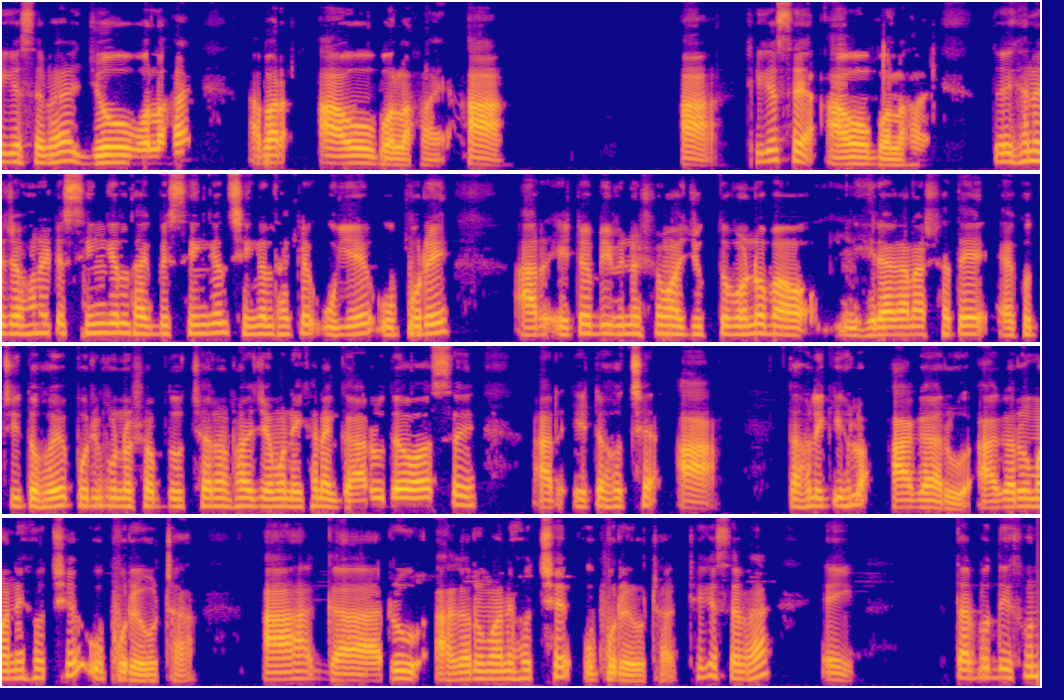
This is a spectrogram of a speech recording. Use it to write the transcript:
ঠিক আছে ভাই? জো বলা হয়, আবার আও বলা হয়, আ। আ, ঠিক আছে? আও বলা হয়। তো এখানে যখন এটা সিঙ্গেল থাকবে সিঙ্গেল সিঙ্গেল থাকলে উইয়ে, উপরে আর এটা বিভিন্ন সময় যুক্তবর্ণ বা হিরাগানার সাথে একত্রিত হয়ে পরিপূর্ণ শব্দ উচ্চারণ হয়। যেমন এখানে গারু দেওয়া আছে আর এটা হচ্ছে আ। তাহলে কি হলো? আগারু। আগারু মানে হচ্ছে উপরে ওঠা। আগারু। আগারু মানে হচ্ছে উপরে ওঠা। ঠিক আছে ভাই? এই তারপর দেখুন,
